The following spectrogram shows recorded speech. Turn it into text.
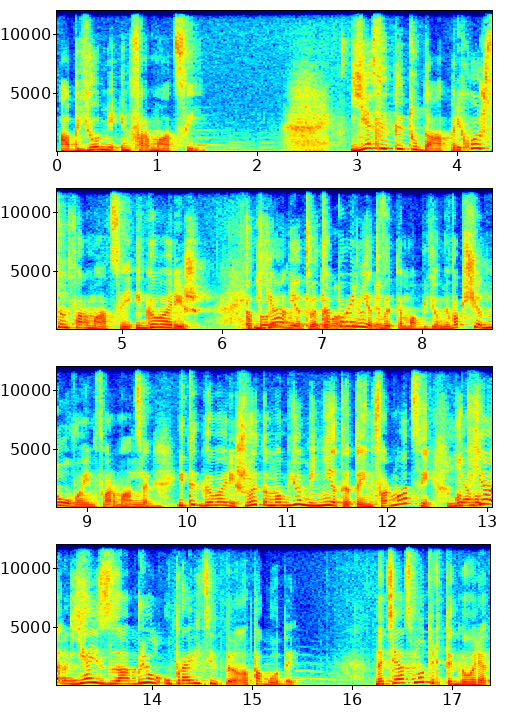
объеме информации. Если ты туда приходишь с информацией и говоришь, Которой я, нет в этом которой объеме. нет в этом объеме. Вообще новая информация. Угу. И ты говоришь, в этом объеме нет этой информации. Я вот я, вот... я изобрел управитель погодой. На тебя смотрят и говорят,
